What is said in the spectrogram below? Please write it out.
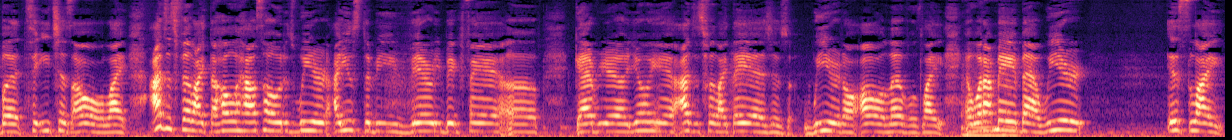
But to each his own. Like I just feel like the whole household is weird. I used to be very big fan of Gabrielle Union. I just feel like they is just weird on all levels. Like, and what I mm-hmm. mean by weird, it's like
